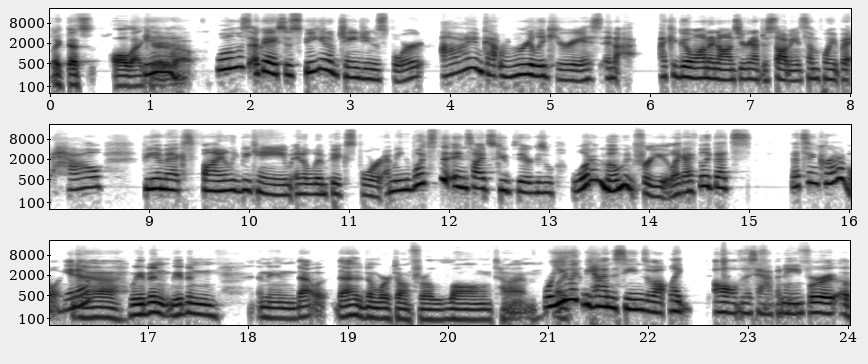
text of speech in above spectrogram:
Like that's all I cared Yeah. about. Well, okay. So speaking of changing the sport, I got really curious, and I, I could go on and on. So you're gonna have to stop me at some point. But how BMX finally became an Olympic sport? I mean, what's the inside scoop there? Because what a moment for you! Like I feel like that's that's incredible. You know, Yeah, we've been we've been. I mean that that had been worked on for a long time. were you like behind the scenes of all like all of this happening? for a,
